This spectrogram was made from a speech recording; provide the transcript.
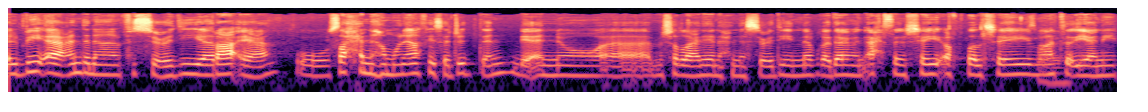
البيئة عندنا في السعودية رائعة وصح أنها منافسة جدا لأنه آه، ما شاء الله علينا إحنا السعوديين نبغى دائما أحسن شيء أفضل شيء ما. يعني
